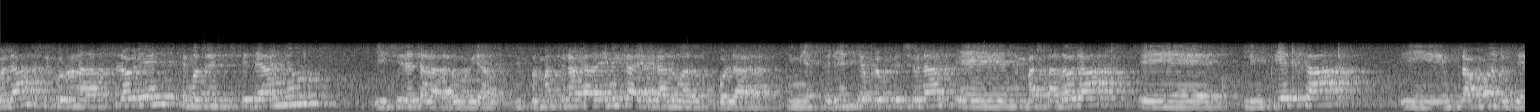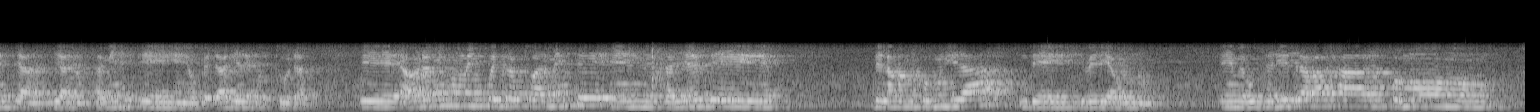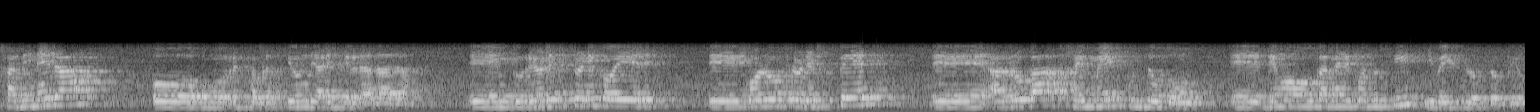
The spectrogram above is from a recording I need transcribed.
Hola, soy Coronada Flores, tengo 37 años y soy de Talarrubia. Mi formación académica es graduado escolar y mi experiencia profesional es envasadora, eh, limpieza y un trabajo en residencia de ancianos, también eh, operaria de costura. Eh, ahora mismo me encuentro actualmente en el taller de, de la mancomunidad de Siberia 1. Eh, me gustaría trabajar jardinera o restauración de áreas degradadas. Eh, mi correo electrónico es eh, colofloresp.gmail.com eh, Tengo carne de conducir y vehículo propio.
